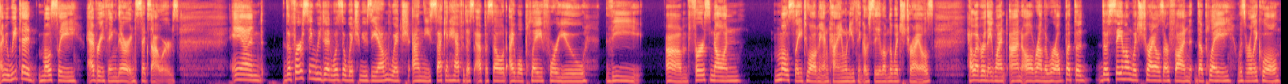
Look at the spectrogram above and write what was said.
I mean, we did mostly everything there in six hours. And the first thing we did was the Witch Museum, which on the second half of this episode, I will play for you the um, first known mostly to all mankind when you think of Salem, the witch trials. However, they went on all around the world, but the the Salem witch trials are fun. The play was really cool.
